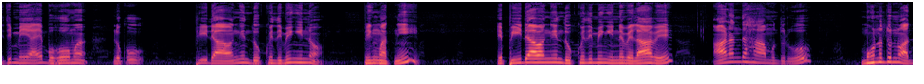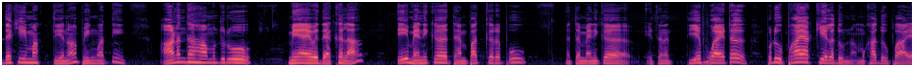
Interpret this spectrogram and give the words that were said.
ඉතින් මේ අය බොහෝම ලොකු පීඩාවන්ගෙන් දුක් විඳින්මින් ඉන්නවා. පින්වත්නි, ඒ පීඩාවන්ගෙන් දුක් විඳින්මින් ඉන්න වෙලාවේ ආනන්ද හාමුදුරුවෝ මොහොන දුන්නු අත්දැකීමක් තියෙනවා පින්වත්නි. ආනන්ද හාමුදුරුවෝ මේ අයව දැකලා ඒ මැනික තැම්පත් කරපු නැත්නම් මැනික එතන තියපු අයට පොඩි උපායක් කියලා දුන්නා. මොකද උපාය?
